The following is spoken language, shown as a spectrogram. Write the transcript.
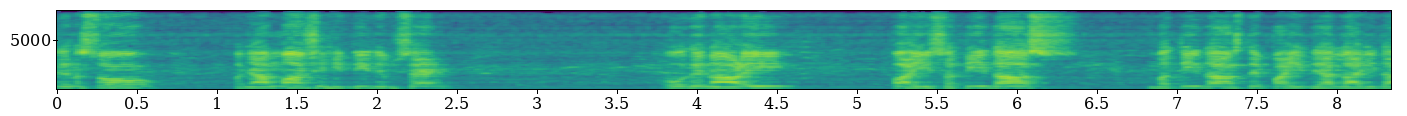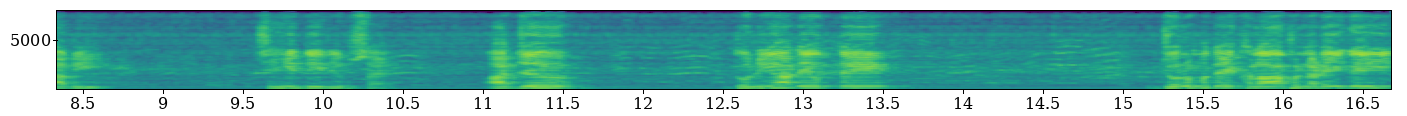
350ਵਾਂ ਸ਼ਹੀਦੀ ਦਿਵਸ ਹੈ। ਉਹਦੇ ਨਾਲ ਹੀ ਭਾਈ ਸਤੀਦਾਸ, ਮਤੀਦਾਸ ਤੇ ਭਾਈ ਦਿਆਲਾ ਜੀ ਦਾ ਵੀ ਸ਼ਹੀਦੀ ਦਿਵਸ ਹੈ। ਅੱਜ ਦੁਨੀਆ ਦੇ ਉੱਤੇ ਜ਼ੁਲਮ ਦੇ ਖਿਲਾਫ ਲੜੀ ਗਈ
